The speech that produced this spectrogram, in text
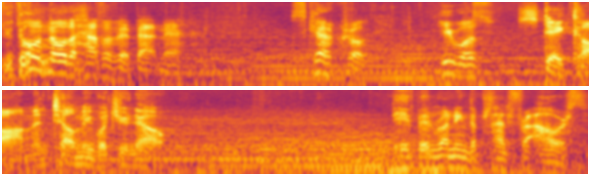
You don't know the half of it, Batman. Scarecrow, he was... Stay calm and tell me what you know. They've been running the plant for hours.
